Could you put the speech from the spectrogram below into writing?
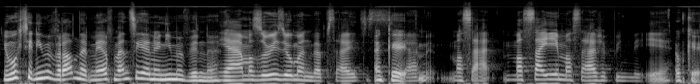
Je mocht je niet meer veranderen, nee, of mensen gaan u niet meer vinden. Ja, maar sowieso mijn website. Dus, Oké. ja, massa massagemassage.be. Oké,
